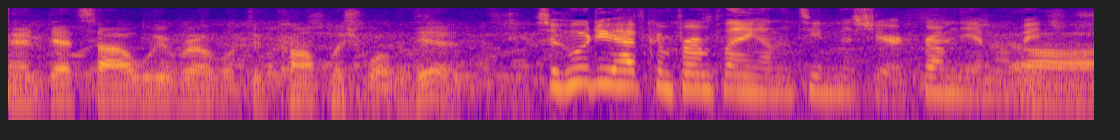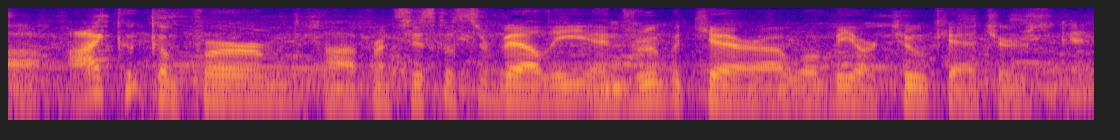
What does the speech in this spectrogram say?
And that's how we were able to accomplish what we did. So, who do you have confirmed playing on the team this year from the MLB? Uh, I could confirm uh, Francisco Cervelli and Drew Butera will be our two catchers. Okay.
